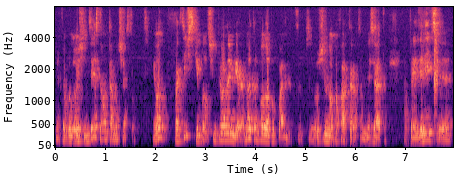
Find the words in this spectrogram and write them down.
Это было очень интересно, он там участвовал. И он фактически был чемпионом мира. Но это было буквально очень много факторов, там нельзя это определить, э,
